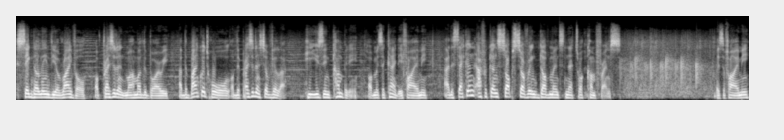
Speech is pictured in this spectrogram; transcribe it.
signaling the arrival of President Muhammadu Buhari at the banquet hall of the Presidential Villa. He is in company of Mr. Kayode Fayemi at the second African Sub-Sovereign Government Network Conference. Mr. Fayemi,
